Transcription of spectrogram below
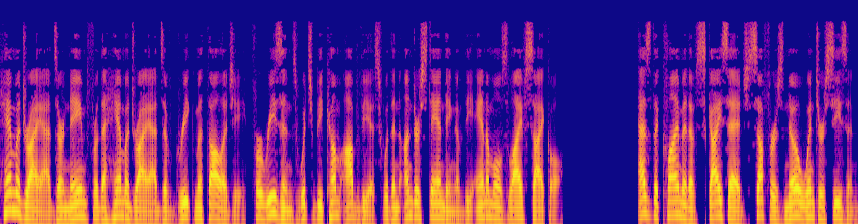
Hamadryads are named for the Hamadryads of Greek mythology, for reasons which become obvious with an understanding of the animal's life cycle. As the climate of Sky's Edge suffers no winter season,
